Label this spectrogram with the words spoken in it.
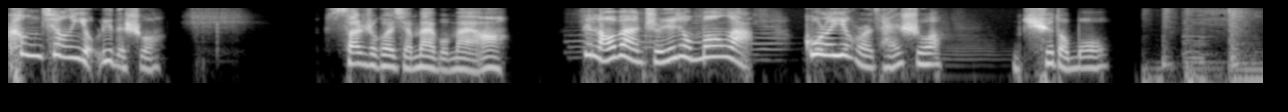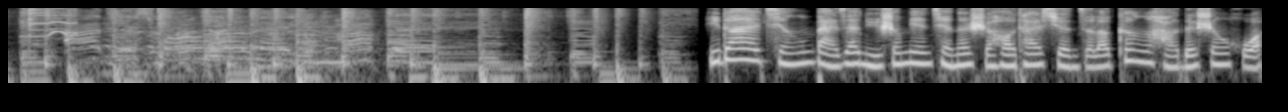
铿锵有力的说：“三十块钱卖不卖啊？”那老板直接就懵了，过了一会儿才说：“你缺德不？”一段爱情摆在女生面前的时候，她选择了更好的生活；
